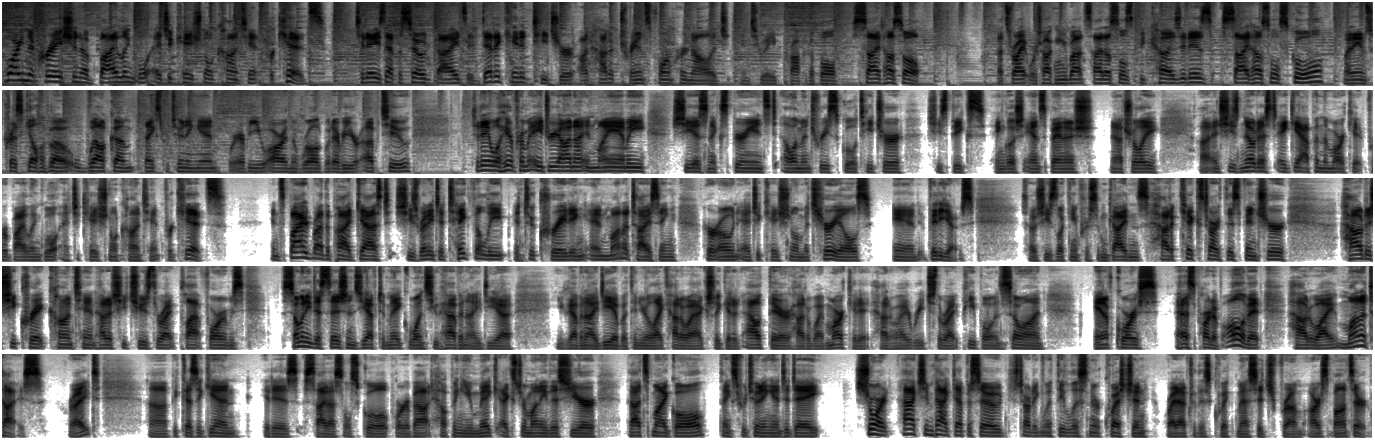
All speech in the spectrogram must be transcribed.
Exploring the creation of bilingual educational content for kids. Today's episode guides a dedicated teacher on how to transform her knowledge into a profitable side hustle. That's right, we're talking about side hustles because it is Side Hustle School. My name is Chris Guillebeau. Welcome. Thanks for tuning in wherever you are in the world, whatever you're up to. Today, we'll hear from Adriana in Miami. She is an experienced elementary school teacher. She speaks English and Spanish naturally, uh, and she's noticed a gap in the market for bilingual educational content for kids. Inspired by the podcast, she's ready to take the leap into creating and monetizing her own educational materials and videos. So she's looking for some guidance how to kickstart this venture. How does she create content? How does she choose the right platforms? So many decisions you have to make once you have an idea. You have an idea, but then you're like, how do I actually get it out there? How do I market it? How do I reach the right people? And so on. And of course, as part of all of it, how do I monetize? Right? Uh, because again, it is Side Hustle School. We're about helping you make extra money this year. That's my goal. Thanks for tuning in today. Short, action packed episode, starting with the listener question right after this quick message from our sponsor.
